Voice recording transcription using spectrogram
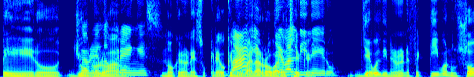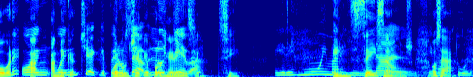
Pero yo Gabriel no lo no hago. cree en eso. No creo en eso. Creo que Va me van a robar el cheque. dinero. Llevo el dinero en efectivo en un sobre O a, en, a o mi en un cheque, o pero en o un sea, cheque por gerencia. lleva. Sí. Eres muy En marginal. seis años. qué O sea, montuno.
